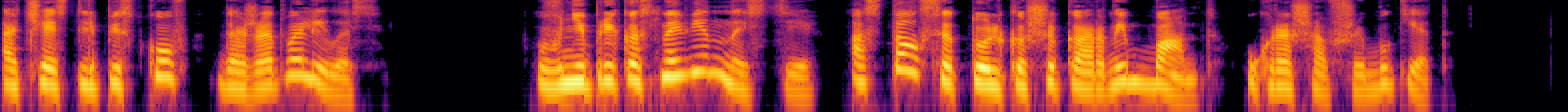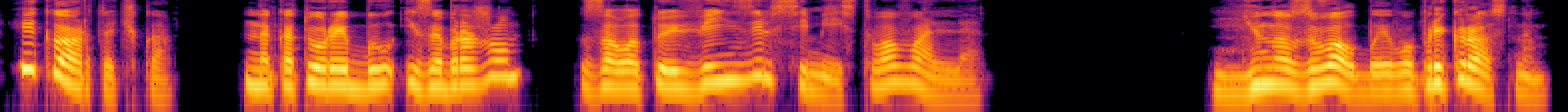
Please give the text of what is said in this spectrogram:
а часть лепестков даже отвалилась. В неприкосновенности остался только шикарный бант, украшавший букет, и карточка, на которой был изображен золотой вензель семейства Валля. «Не назвал бы его прекрасным»,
